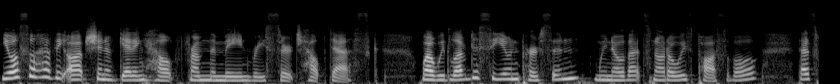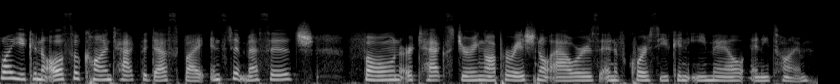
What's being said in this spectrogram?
You also have the option of getting help from the main research help desk. While we'd love to see you in person, we know that's not always possible. That's why you can also contact the desk by instant message, phone, or text during operational hours, and of course you can email anytime.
